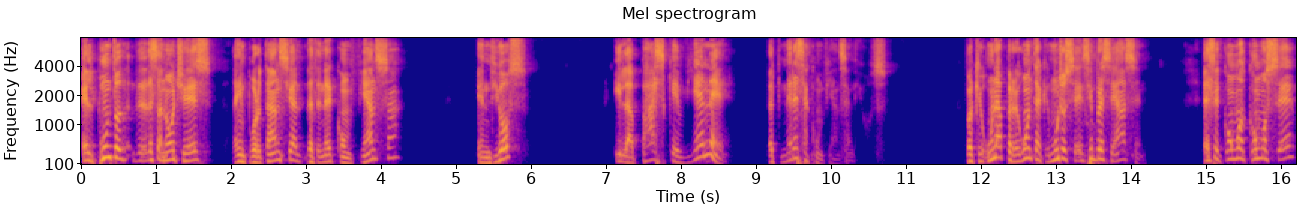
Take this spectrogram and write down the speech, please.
El punto de esa noche es la importancia de tener confianza en Dios y la paz que viene de tener esa confianza en Dios. Porque una pregunta que muchos siempre se hacen es cómo, cómo sé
